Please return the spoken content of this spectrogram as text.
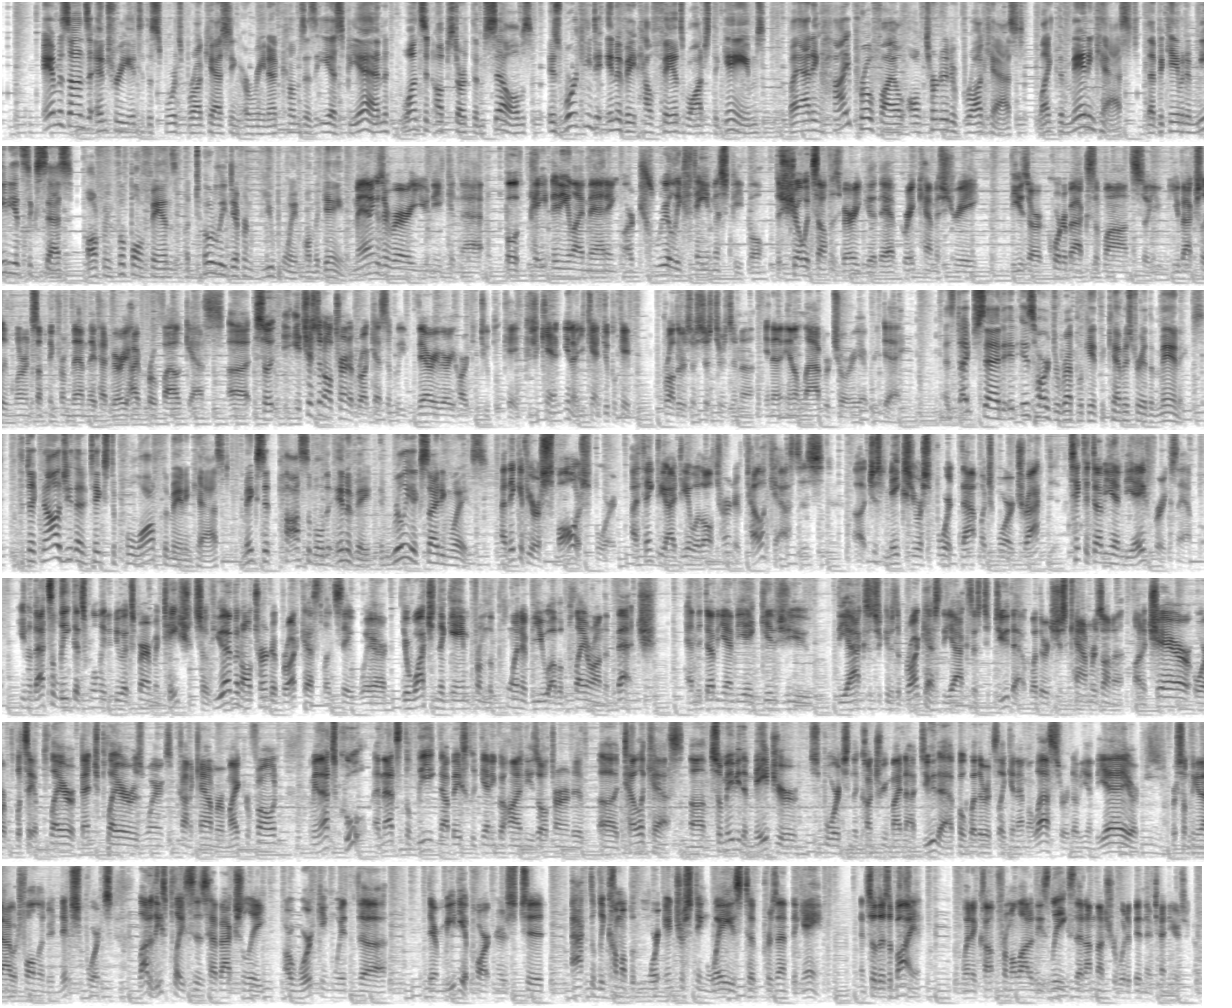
Amazon's entry into the sports broadcasting arena comes as ESPN, once an upstart themselves, is working to innovate how fans watch the games by adding high profile alternative broadcasts like the Manningcast that became an immediate success, offering football fans a totally different viewpoint on the game. Mannings are very unique in that both Peyton and Eli Manning are truly famous people. The show itself is very They have great chemistry. these are quarterback savants, so you, you've actually learned something from them. They've had very high profile guests. Uh, so it's just an alternative broadcast that will be very, very hard to duplicate because you can't, you know, you can't duplicate brothers or sisters in a in a in a laboratory every day. As Deitsch said, it is hard to replicate the chemistry of the Mannings, but the technology that it takes to pull off the Manning cast makes it possible to innovate in really exciting ways. I think if you're a smaller sport, I think the idea with alternative telecasts is uh, just makes your sport that much more attractive. Take the WNBA, for example. You know, that's a league that's willing to do experimentation. So if you have an alternative broadcast, let's say, where you're watching the game from the point of view of a player on the bench, and the WNBA gives you the access or gives the broadcast the access to do that, whether it's just cameras on a on a chair or let's say a player, a bench player is wearing some kind of camera microphone. I mean, that's cool. And that's the league now basically getting behind these alternative uh, telecasts. Um, so maybe the major sports in the country might not do that, but whether it's like an MLS or a WNBA or, or something that I would fall under niche sports, a lot of these places have actually are working with uh, their media partners to actively come up with more interesting ways to present the game. And so there's a buy-in when it comes from a lot of these leagues that I'm not sure would have been there 10 years ago.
